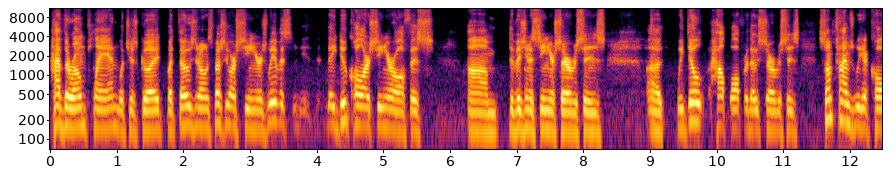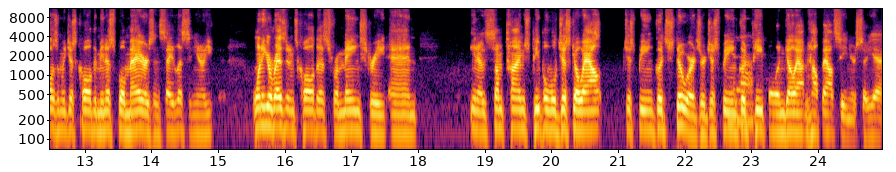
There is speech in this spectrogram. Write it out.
have their own plan, which is good. But those that don't, especially our seniors, we have a, they do call our senior office, um, Division of Senior Services. Uh, we do help offer those services. Sometimes we get calls and we just call the municipal mayors and say, listen, you know, you, one of your residents called us from Main Street, and you know, sometimes people will just go out just being good stewards or just being Yeah. good people and go out and help out seniors. So yeah.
